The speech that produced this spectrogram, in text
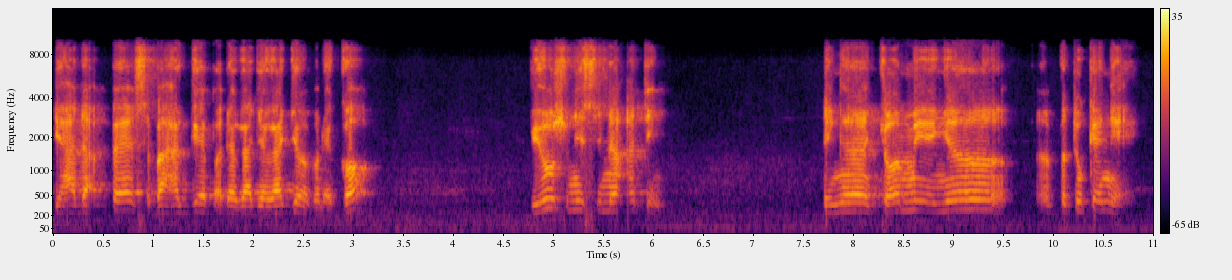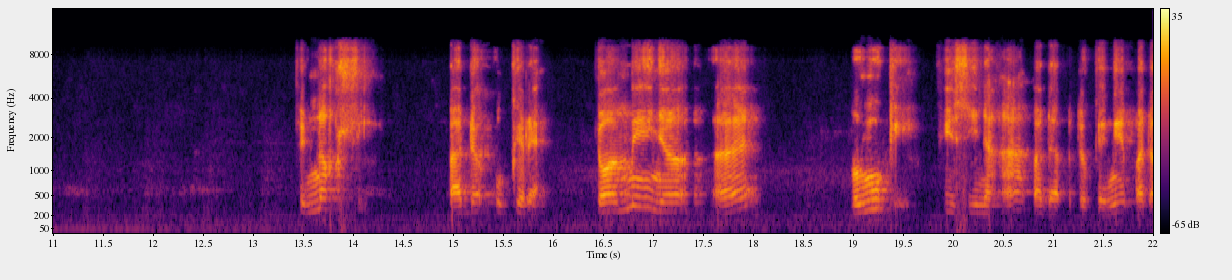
dihadapi sebahagian pada gajah-gajah mereka bihusni sina'atin dengan comelnya petukangnya finaksi pada ukiran. Comelnya eh, mengukir fisina'ah pada petukangnya pada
